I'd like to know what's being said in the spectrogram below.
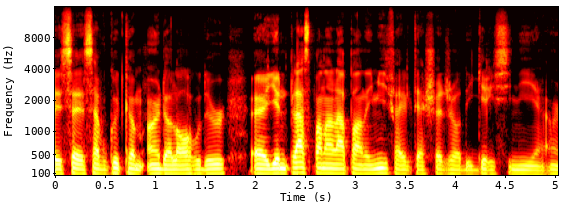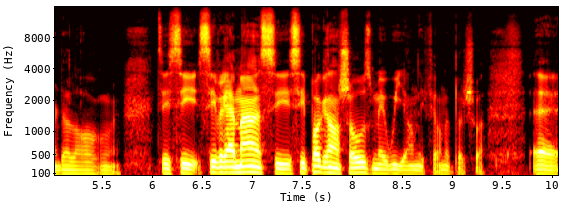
dire, ça, ça vous coûte comme 1$ ou 2$. Euh, Il y a une place pendant la pandémie, il fallait que tu achètes genre des grissini à 1$. ou un- Tu sais, C'est c'est vraiment, c'est c'est pas grand chose, mais oui, en effet, on n'a pas le choix euh,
